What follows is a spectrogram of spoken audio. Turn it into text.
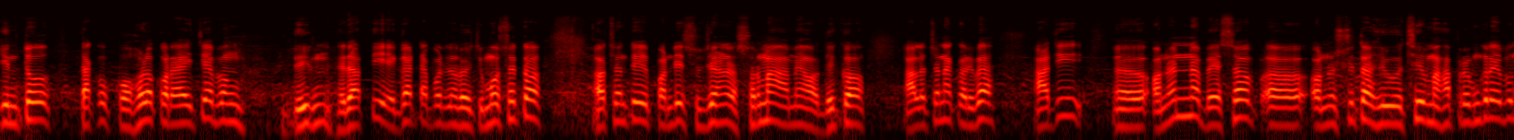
কিন্তু তাকে কোহল করা হয়েছে এবং দিন রাতে এগারোটা পর্যন্ত রয়েছে মো সহ অনেক পণ্ডিত সুজন শর্মা আমি অধিক আলোচনা করা আজ অনন্য বেশ অনুষ্ঠিত হেউছে মহাপ্রভুঙ্কর এবং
